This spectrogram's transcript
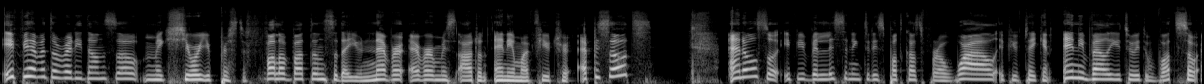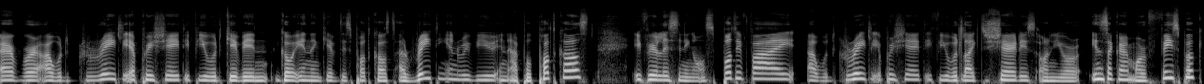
If you haven't already done so, make sure you press the follow button so that you never ever miss out on any of my future episodes. And also, if you've been listening to this podcast for a while, if you've taken any value to it whatsoever, I would greatly appreciate if you would give in, go in and give this podcast a rating and review in Apple Podcast. If you're listening on Spotify, I would greatly appreciate if you would like to share this on your Instagram or Facebook.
